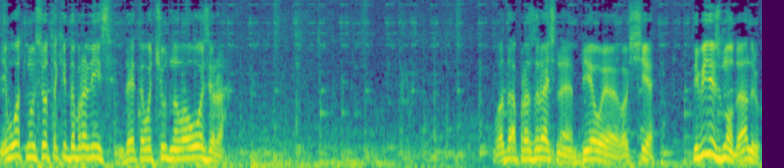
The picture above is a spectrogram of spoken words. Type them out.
И вот мы все-таки добрались до этого чудного озера. Вода прозрачная, белая вообще. Ты видишь дно, да, Андрюх?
